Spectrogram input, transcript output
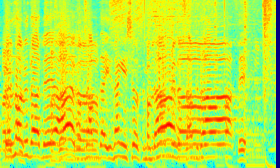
감사합니다. 네, 아, 감사합니다. 이상희 씨였습니다. 감사합니다. 감사합니다. 네.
